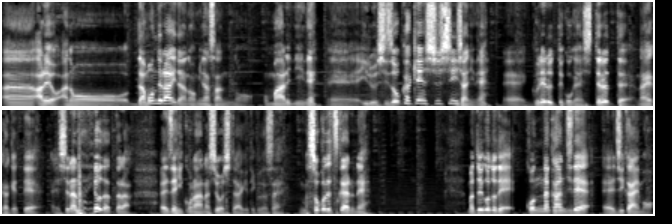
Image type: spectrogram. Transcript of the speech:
ああれよ。あのー、ダモンデライダーの皆さんの周りにね、えー、いる静岡県出身者にね、えー、グレるって語源知ってるって投げかけて、知らないようだったら、えー、ぜひこの話をしてあげてください、まあ、そこで使えるね。まあ、ということでこんな感じで、え次回も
